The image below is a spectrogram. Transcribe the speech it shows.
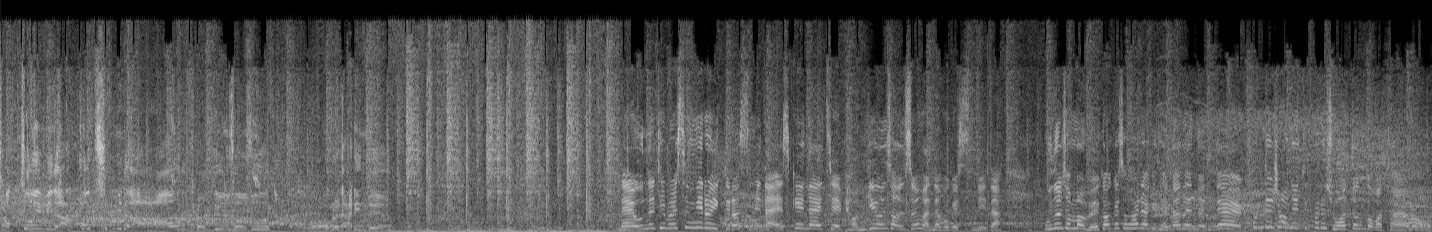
석점입니다 꽂힙니다 아 오늘 변기훈 선수 오늘 날인데요 네, 오늘 팀을 승리로 이끌었습니다. SK나이츠의 변기훈 선수 만나보겠습니다. 오늘 정말 외곽에서 활약이 대단했는데 컨디션이 특별히 좋았던 것 같아요.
